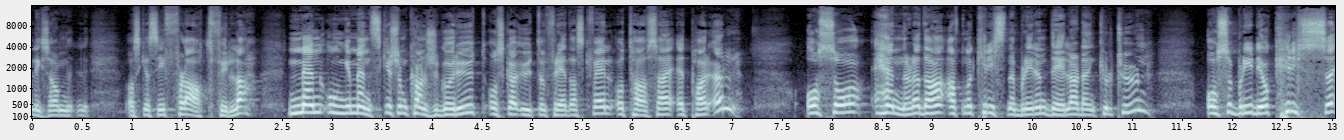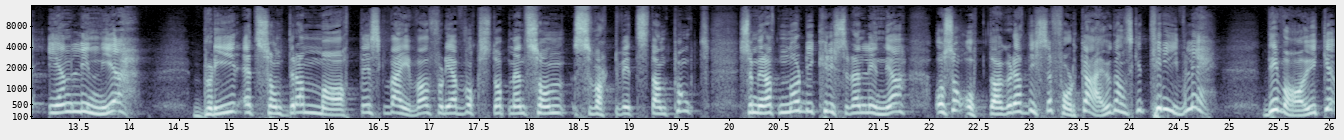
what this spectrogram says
liksom hva skal jeg si, flatfylla. Men unge mennesker som kanskje går ut og skal ut en fredagskveld og ta seg et par øl. Og så hender det da at når kristne blir en del av den kulturen, og så blir det å krysse en linje blir et sånt dramatisk veivalg, for de er vokst opp med en sånn svart-hvitt-standpunkt, som gjør at når de krysser den linja, og så oppdager de at disse folka er jo ganske trivelige. De var jo ikke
